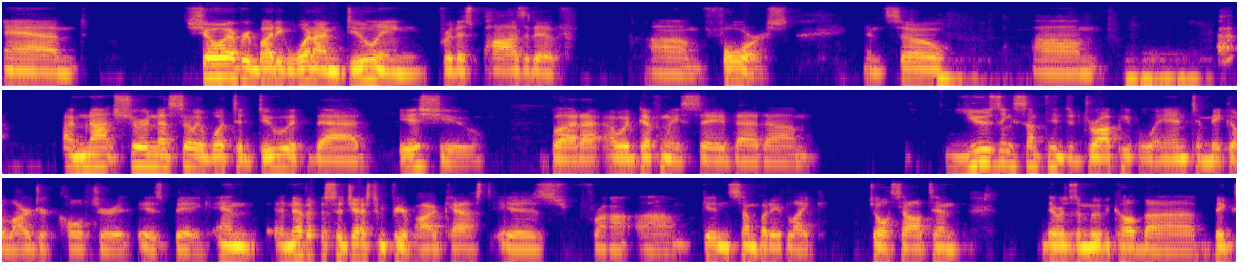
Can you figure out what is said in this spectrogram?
and show everybody what I'm doing for this positive um, force. And so um, I'm not sure necessarily what to do with that issue, but I, I would definitely say that um, using something to draw people in to make a larger culture is big. And another suggestion for your podcast is from um, getting somebody like Joel Salatin. There was a movie called the Big,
